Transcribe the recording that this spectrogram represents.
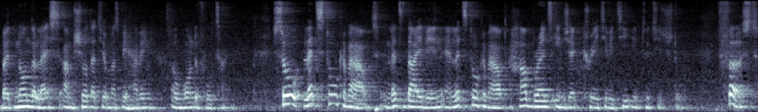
But nonetheless, I'm sure that you must be having a wonderful time. So let's talk about, let's dive in, and let's talk about how brands inject creativity into digital. First,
